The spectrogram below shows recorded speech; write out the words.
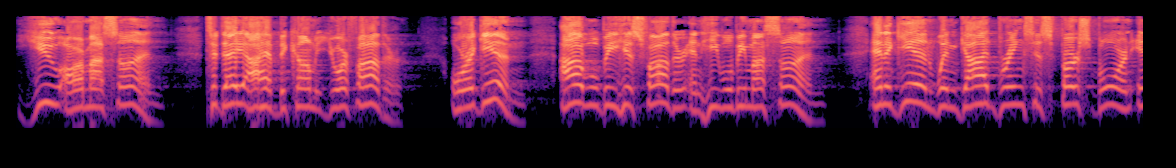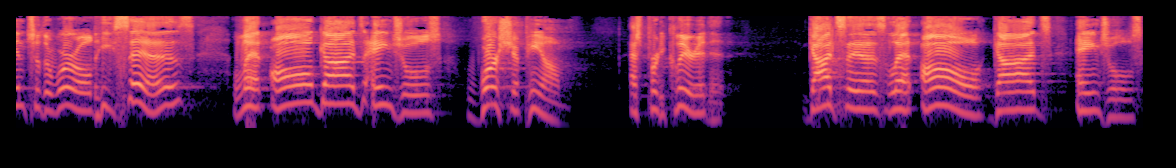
You are my son? Today I have become your father. Or again, I will be his father and he will be my son. And again, when God brings his firstborn into the world, he says, let all God's angels worship him. That's pretty clear, isn't it? God says, let all God's angels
